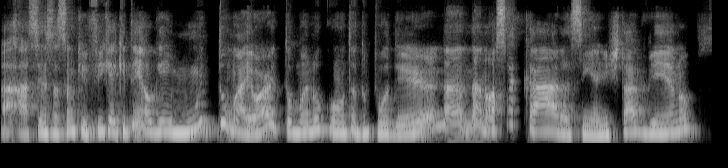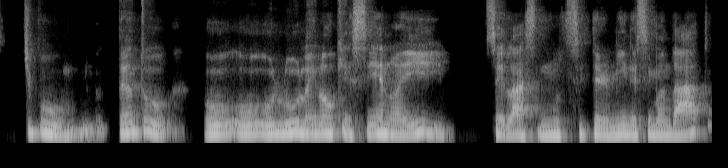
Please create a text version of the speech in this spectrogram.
A, a, sensação que fica é que tem alguém muito maior tomando conta do poder na, na nossa cara, assim. A gente está vendo, tipo, tanto o, o, o, Lula enlouquecendo aí, sei lá se, se termina esse mandato,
